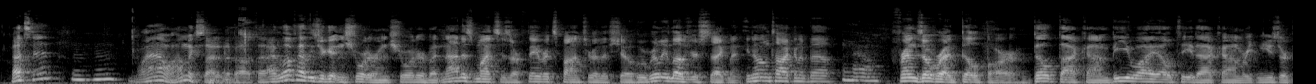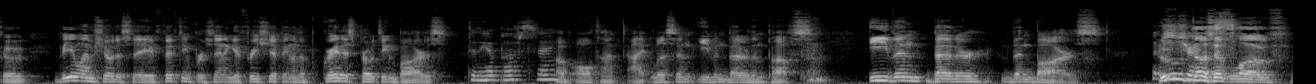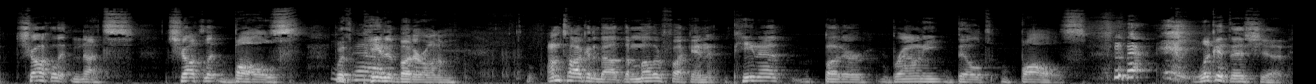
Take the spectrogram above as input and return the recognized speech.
That's it. Mm-hmm. Wow, I'm excited about that. I love how these are getting shorter and shorter, but not as much as our favorite sponsor of the show, who really loves your segment. You know what I'm talking about? No. Friends over at Built Bar, built.com, B-U-I-L-T.com, where you can use our code VOM Show to save 15% and get free shipping on the greatest protein bars Do they have puffs today? of all time. I listen, even better than puffs, even better than bars. Who doesn't love chocolate nuts, chocolate balls with God. peanut butter on them? I'm talking about the motherfucking peanut butter brownie built balls. Look at this shit.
